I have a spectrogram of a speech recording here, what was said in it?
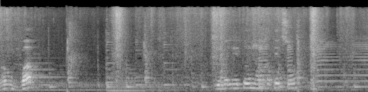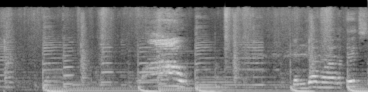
oh, bab. Diba nito mga kapits oh? Wow! Ganda mga kapits.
